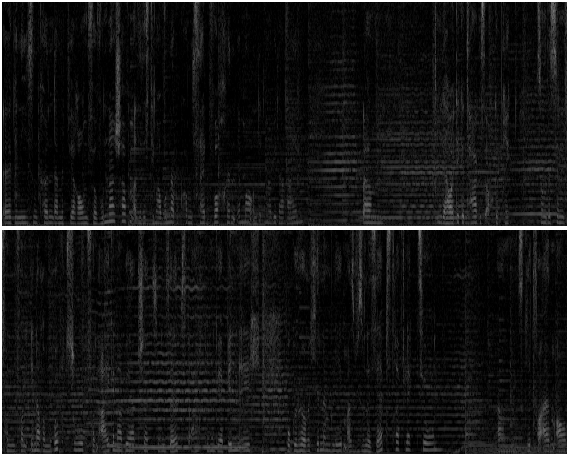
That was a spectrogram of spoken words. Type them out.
äh, genießen können, damit wir Raum für Wunder schaffen. Also das Thema Wunder bekomme ich seit Wochen immer und immer wieder rein. Ähm, der heutige Tag ist auch geprägt so ein bisschen von, von innerem Rückzug, von eigener Wertschätzung, Selbstachtung, wer bin ich, wo gehöre ich hin im Leben, also wie so eine Selbstreflexion. Ähm, es geht vor allem auch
